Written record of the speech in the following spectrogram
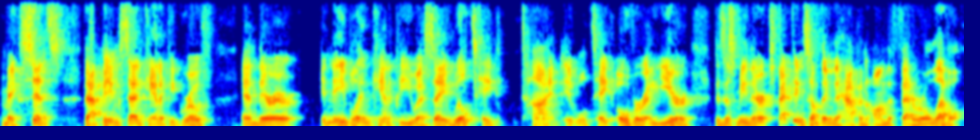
Makes sense. That being said, Canopy Growth and their enabling Canopy USA will take time. It will take over a year. Does this mean they're expecting something to happen on the federal level?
